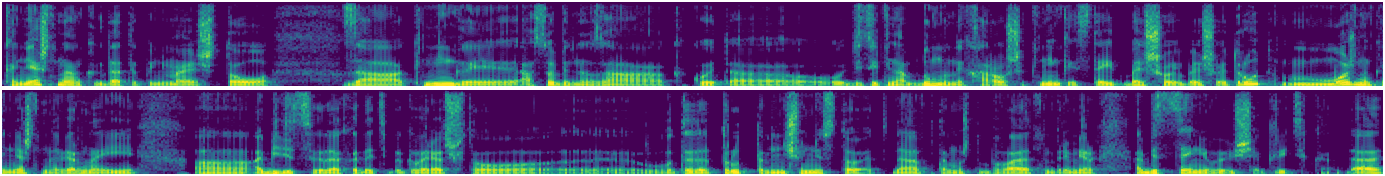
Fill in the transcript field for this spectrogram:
конечно, когда ты понимаешь, что за книгой, особенно за какой-то действительно обдуманной, хорошей книгой стоит большой-большой труд, можно, конечно, наверное, и э, обидеться, да, когда тебе говорят, что э, вот этот труд там ничего не стоит, да, потому что бывает, например, обесценивающая критика, да,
